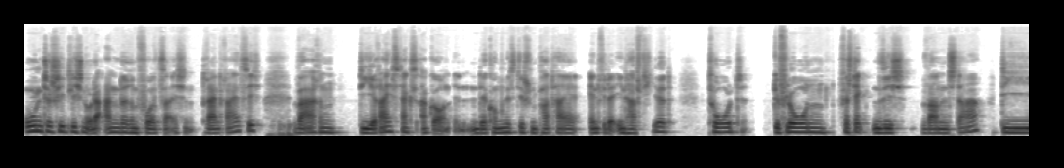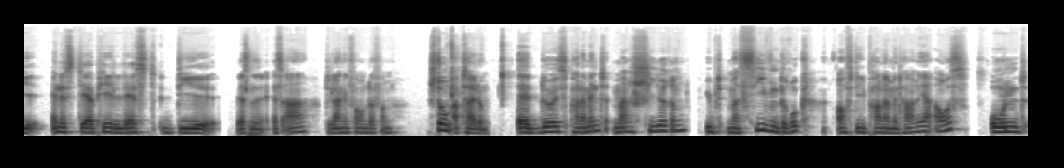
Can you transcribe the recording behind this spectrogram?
unterschiedlichen oder anderen Vorzeichen. 1933 waren die Reichstagsabgeordneten der kommunistischen Partei entweder inhaftiert, tot, geflohen, versteckten sich, waren nicht da die NSDAP lässt die, wer ist denn, SA, die lange Form davon? Sturmabteilung äh, durchs Parlament marschieren, übt massiven Druck auf die Parlamentarier aus und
